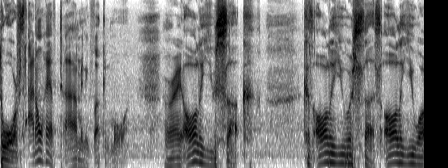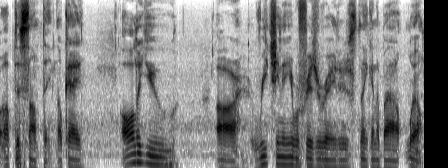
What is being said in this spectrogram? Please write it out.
dwarfs. I don't have time any fucking more. All right, all of you suck. Cause all of you are sus. All of you are up to something, okay? All of you are reaching in your refrigerators thinking about, well,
